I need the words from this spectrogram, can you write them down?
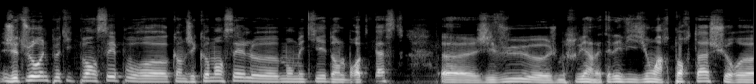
j'ai toujours une petite pensée pour euh, quand j'ai commencé le, mon métier dans le broadcast. euh, j'ai vu, euh, je me souviens à la télévision, un reportage sur euh,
